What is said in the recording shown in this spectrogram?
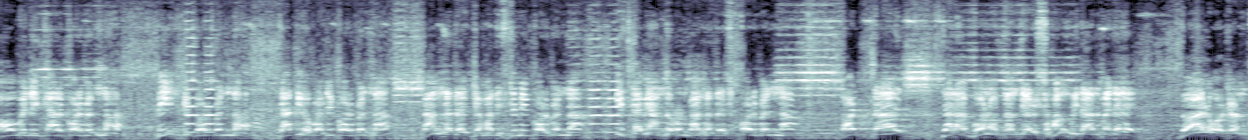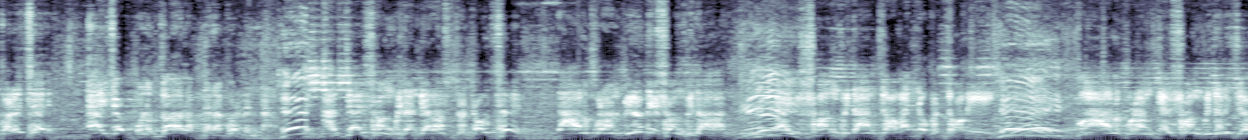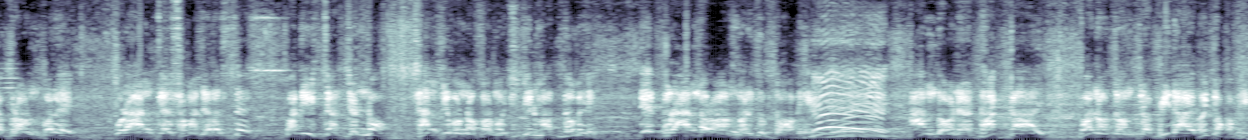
আওয়ামী লীগ আর করবেন না, বিএনপি করবেন না, জাতীয় পার্টি করবেন না, বাংলাদেশ জামাত ইসলামী করবেন না, ইসলামী আন্দোলন বাংলাদেশ করবেন না। অর্থাৎ যারা গণতন্ত্রের সংবিধান মেনে দল গঠন করেছে, এইসব কোন দল আপনারা করবেন না। আর যে সংবিধান দিয়ে রাষ্ট্র চলছে তা কোরআন বিরোধী সংবিধান, এই সংবিধানকে অমান্য করতে হবে। কোরআনকে সংবিধান হিসেবে গ্রহণ করে কোরআনকে সমাজের রাস্তে প্রতিষ্ঠার জন্য শান্তিপূর্ণ কর্মসূচির মাধ্যমে তীব্র আন্দোলন গড়ে তুলতে হবে। আন্দোলনের ধাক্কায় গণতন্ত্র বিদায় হইতে হবে।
